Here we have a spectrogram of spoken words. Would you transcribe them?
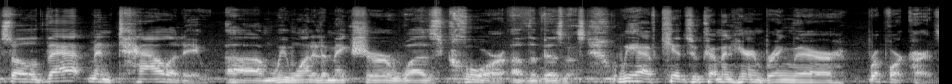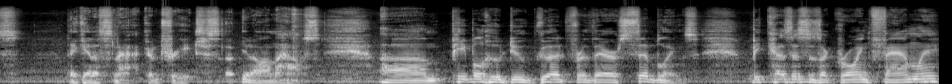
So that mentality, um, we wanted to make sure was core of the business. We have kids who come in here and bring their report cards. They get a snack, a treat, you know, on the house. Um, people who do good for their siblings. Because this is a growing family,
